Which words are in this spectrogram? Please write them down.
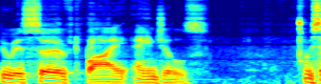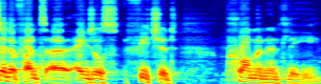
who is served by angels. We said up front, uh, angels featured prominently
